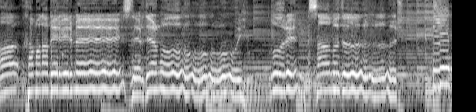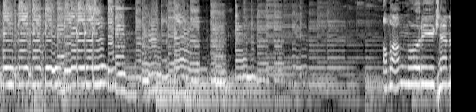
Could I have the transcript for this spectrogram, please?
Ah aman haber vermezlerden oy. Nurin samıdır Aman nuri kenara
